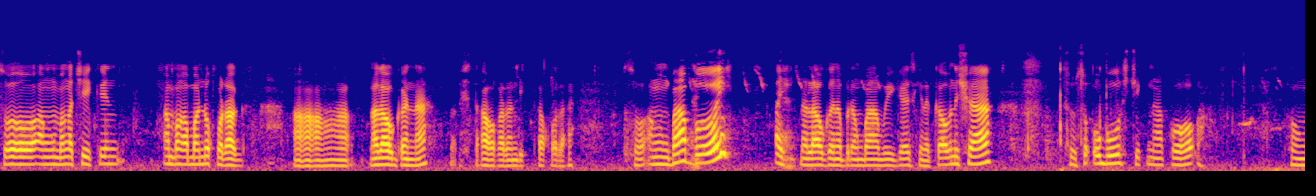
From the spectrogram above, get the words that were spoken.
So, ang mga chicken, ang mga manok, marag, ah, nalawgan na. Tao ka rin dito ako ra. So, ang baboy, ay, nalawgan na po ng baboy, guys. Kinakaw na siya. So, sa ubos, check na ako kung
